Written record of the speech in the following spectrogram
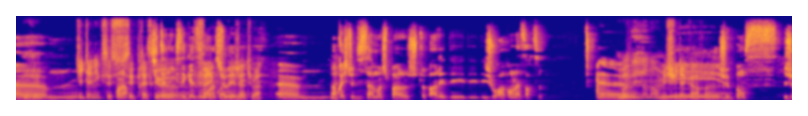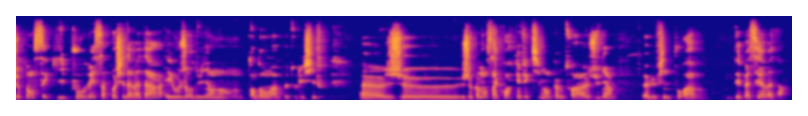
Euh, mm -hmm. Titanic, c'est voilà. presque. Titanic, c'est quasiment fait, assuré. Quoi, déjà, mais, tu vois. Euh. Après, je te dis ça, moi, je parle, je te parlais des, des, des jours avant la sortie. Euh, oui, oui, non, non, mais, mais je suis d'accord. Euh... Je pense, je pensais qu'il pourrait s'approcher d'Avatar, et aujourd'hui, en, en, entendant un peu tous les chiffres, euh, je, je commence à croire qu'effectivement, comme toi, Julien, euh, le film pourra dépasser Avatar.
